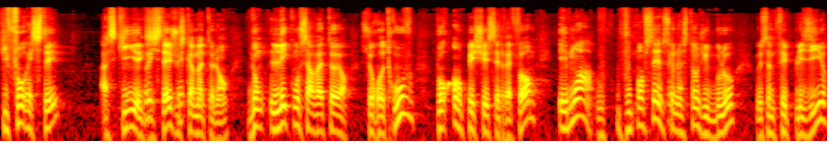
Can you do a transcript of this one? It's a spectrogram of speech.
qu'il faut rester à ce qui existait jusqu'à maintenant. Donc les conservateurs se retrouvent pour empêcher cette réforme. Et moi, vous, vous pensez un seul instant, Gilles Boulot, que ça me fait plaisir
